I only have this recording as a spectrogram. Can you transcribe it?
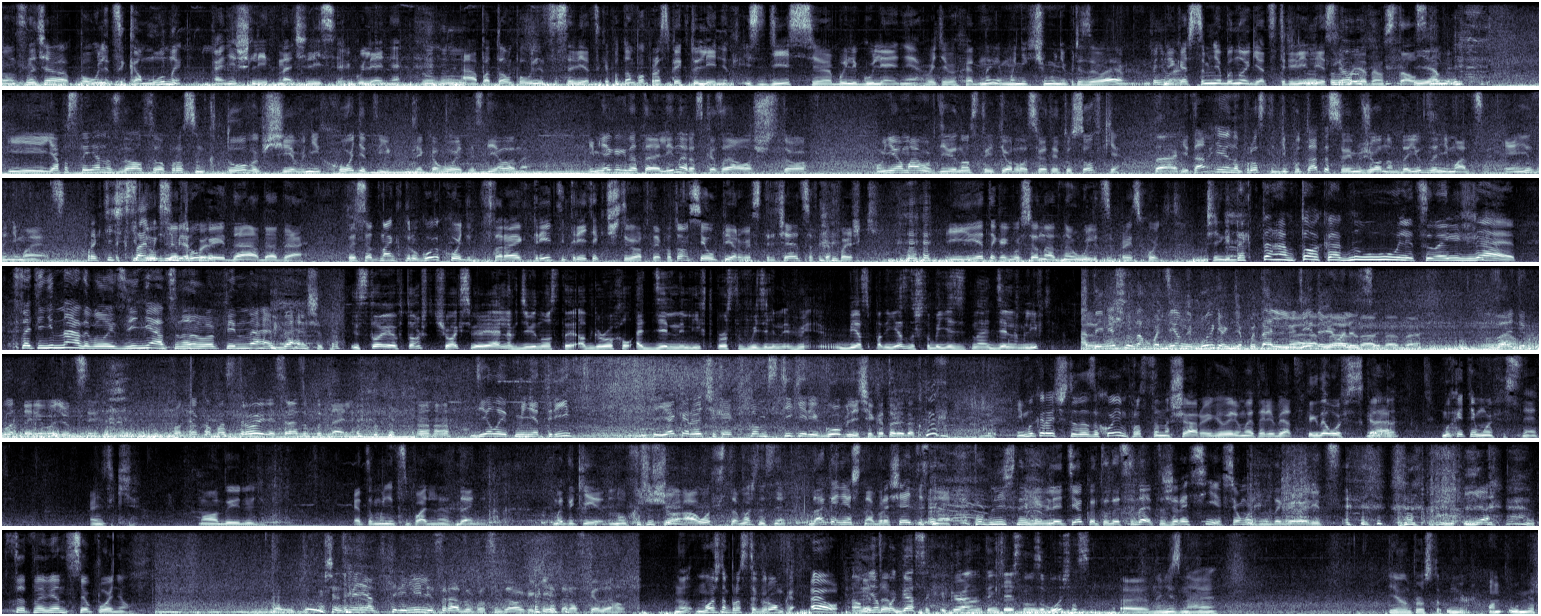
Он сначала по улице Коммуны они шли, начались гуляния, а потом по улице Советской, потом по проспекту Ленин. Здесь э, были гуляния в эти выходные. Мы ни к чему не призываем. Понимаю. Мне кажется, мне бы ноги отстрелили, если бы Ну, я там встал с я ними. бы- И я постоянно задавался вопросом, кто вообще в них ходит и для кого это сделано. И мне когда-то Алина рассказала, что у нее мама в 90-е терлась в этой тусовке, Так. и там именно просто депутаты своим женам дают заниматься, и они занимаются. Практически Сами друг для друга, ходят. и да, да, да. То есть одна к другой ходит, вторая к третьей, третья к четвертой. а Потом все у первой встречаются в кафешке. И это как бы все на одной улице происходит. Они говорят, так там только одну улицу наезжает. Кстати, не надо было извиняться, надо было пинать дальше. История в том, что чувак себе реально в 90-е отгрохал отдельный лифт, просто выделенный, без подъезда, чтобы ездить на отдельном лифте. А ты имеешь в виду там подземный бункер, где пытали людей до да, революции? Да, да, да. За один год до революции. Вот только построили, сразу пытали. Делает мне три. И я, короче, как в том стикере Гоблича, который так... И мы, короче, туда заходим просто на шару и говорим, это, ребят, Когда офис искали, да? Мы хотим офис снять. Они такие, молодые люди, это муниципальное здание. Мы такие, ну хорошо, а офис-то можно снять? Да, конечно, обращайтесь на публичную библиотеку туда-сюда, это же Россия, все можно договориться. Я в тот момент все понял. Сейчас меня отстрелили сразу после того, как я это рассказал. Ну, можно просто громко. Эу! А у меня погас экран, это интересно, он заблочился? Э, ну, не знаю. И он просто умер. Он умер.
